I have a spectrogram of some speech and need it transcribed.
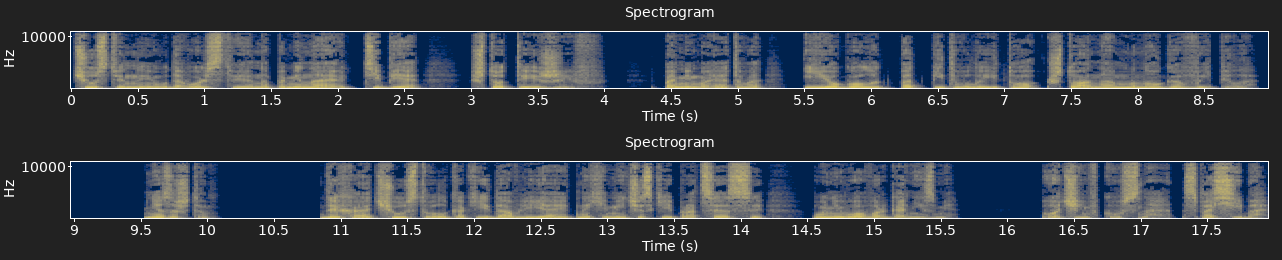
Чувственные удовольствия напоминают тебе, что ты жив. Помимо этого, ее голод подпитывало и то, что она много выпила. Не за что. Дыха чувствовал, как еда влияет на химические процессы у него в организме. «Очень вкусно, спасибо».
